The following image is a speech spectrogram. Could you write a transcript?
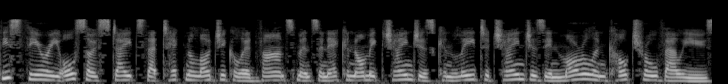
This theory also states that technological advancements and economic changes can lead to changes in moral and cultural values.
